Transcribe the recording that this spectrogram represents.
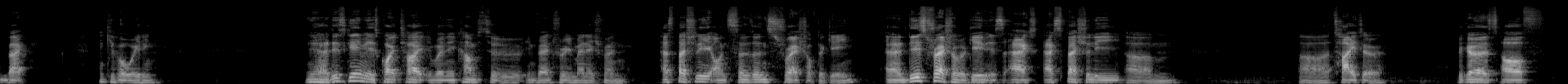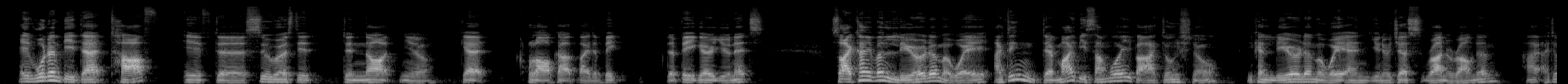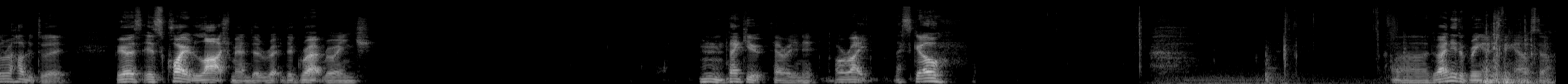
I'm back. Thank you for waiting. Yeah, this game is quite tight when it comes to inventory management, especially on certain stretch of the game. And this stretch of the game is especially um, uh, tighter because of it wouldn't be that tough if the sewers did did not you know get clogged up by the big the bigger units. So I can't even lure them away. I think there might be some way, but I don't know. You can lure them away and you know just run around them. I, I don't know how to do it because it's quite large, man. The the grab range. Hmm. Thank you, Unit. All right, let's go. Uh, do I need to bring anything else though?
